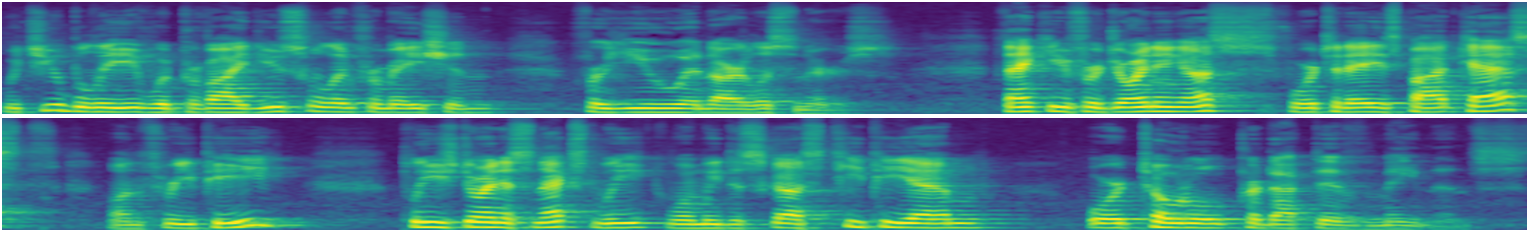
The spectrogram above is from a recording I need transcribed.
which you believe would provide useful information for you and our listeners. Thank you for joining us for today's podcast on 3P. Please join us next week when we discuss TPM or total productive maintenance.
